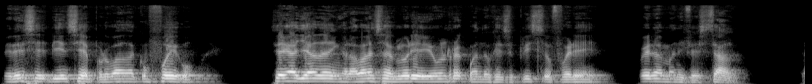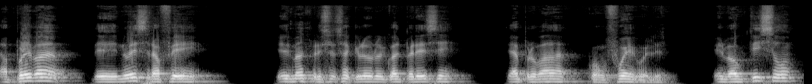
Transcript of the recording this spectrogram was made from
perece, bien sea probada con fuego, sea hallada en alabanza, gloria y honra cuando Jesucristo fuere, fuera manifestado. La prueba de nuestra fe es más preciosa que el oro, el cual perece, sea probada con fuego. El, el bautizo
